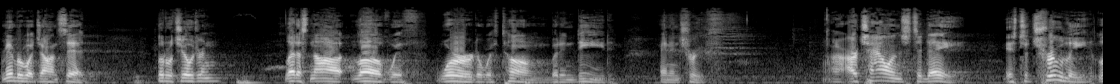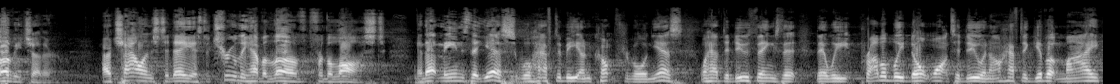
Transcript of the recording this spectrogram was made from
Remember what John said Little children, Let us not love with word or with tongue, but in deed and in truth. Our challenge today is to truly love each other. Our challenge today is to truly have a love for the lost. And that means that, yes, we'll have to be uncomfortable. And yes, we'll have to do things that, that we probably don't want to do. And I'll have to give up my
